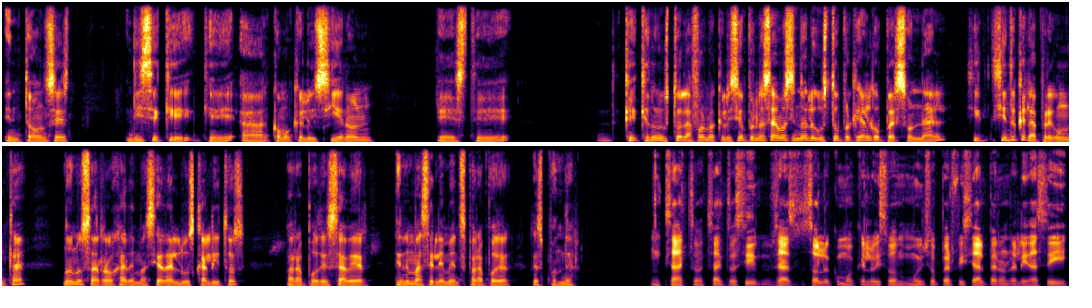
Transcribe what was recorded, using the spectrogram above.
Entonces, dice que, que ah, como que lo hicieron, este, que, no le gustó la forma que lo hicieron, pero no sabemos si no le gustó porque era algo personal. siento que la pregunta no nos arroja demasiada luz, Carlitos, para poder saber, tener más elementos para poder responder. Exacto, exacto. Sí, o sea, solo como que lo hizo muy superficial, pero en realidad sí,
